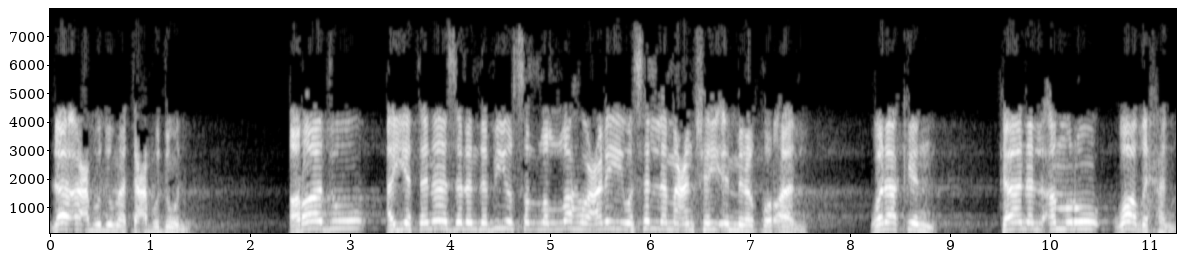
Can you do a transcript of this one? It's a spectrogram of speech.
لا أعبد ما تعبدون. أرادوا أن يتنازل النبي صلى الله عليه وسلم عن شيء من القرآن. ولكن كان الأمر واضحا.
